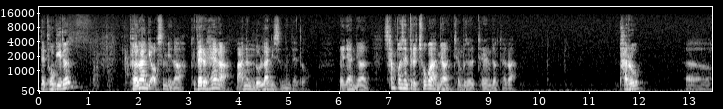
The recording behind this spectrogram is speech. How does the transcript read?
근데 독일은 변한 게 없습니다. 그대로 해라. 많은 논란이 있었는데도. 왜냐하면 3%를 초과하면 정부 재정 적자가 바로 어,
